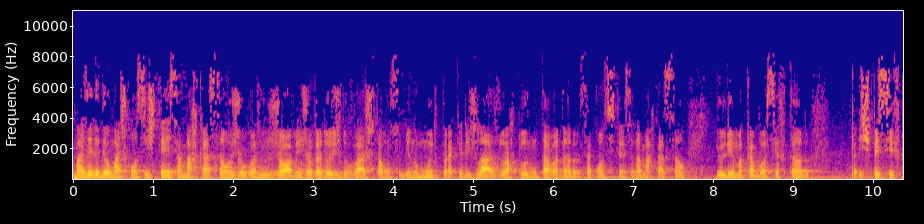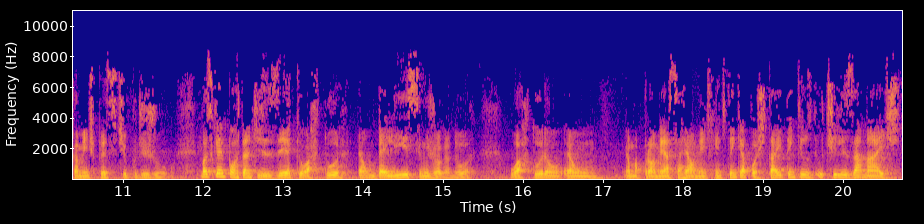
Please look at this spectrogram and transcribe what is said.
mas ele deu mais consistência à marcação. Os, os jovens jogadores do Vasco estavam subindo muito por aqueles lados, o Arthur não estava dando essa consistência na marcação e o Lima acabou acertando especificamente para esse tipo de jogo. Mas o que é importante dizer é que o Arthur é um belíssimo jogador. O Arthur é, um, é, um, é uma promessa realmente que a gente tem que apostar e tem que utilizar mais.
